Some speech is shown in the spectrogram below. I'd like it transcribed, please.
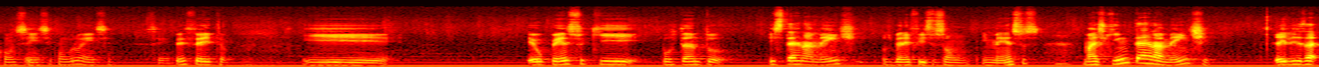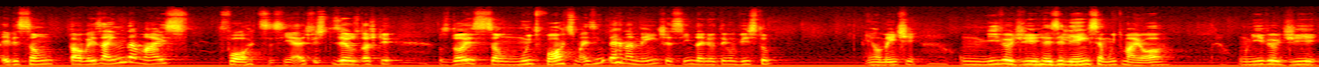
consciência Sim. e congruência. Sim. Perfeito. E eu penso que, portanto, externamente os benefícios são imensos, mas que internamente eles, eles são talvez ainda mais fortes. Assim. É difícil dizer, eu acho que os dois são muito fortes, mas internamente, assim, Dani, eu tenho visto realmente um nível de resiliência muito maior, um nível de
